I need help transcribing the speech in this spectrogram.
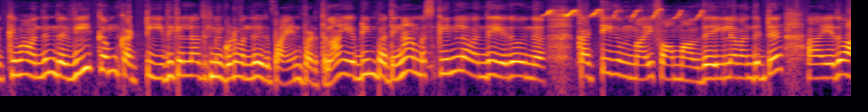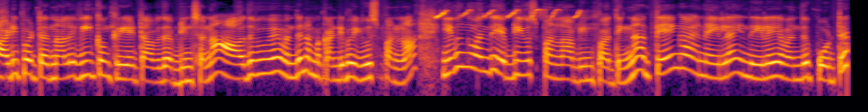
முக்கியமாக வந்து இந்த வீக்கம் கட்டி இதுக்கு எல்லாத்துக்குமே கூட வந்து இது பயன்படுத்தலாம். எப்படின்னு பார்த்தீங்கன்னா நம்ம ஸ்கின்ல வந்து ஏதோ இந்த கட்டி மாதிரி ஃபார்ம் ஆகுது. இல்லை வந்துட்டு ஏதோ அடிபட்டதுனால வீக்கம் கிரியேட் ஆகுது அப்படின்னு சொன்னால் அதுவுமே வந்து நம்ம கண்டிப்பாக யூஸ் பண்ணலாம். இவங்க வந்து எப்படி யூஸ் பண்ணலாம் அப்படின்னு பார்த்தீங்கன்னா தேங்காய் எண்ணெயில் இந்த இலையை வந்து போட்டு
